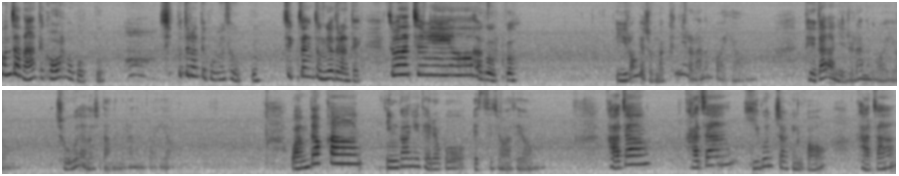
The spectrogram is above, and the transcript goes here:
혼자 나한테 거울 보고 웃고 식구들한테 보면서 웃고 직장 동료들한테 좋은 아침이에요 하고 웃고 이런 게 정말 큰 일을 하는 거예요. 대단한 일을 하는 거예요. 좋은 에너지 나눔을 하는 거예요. 완벽한 인간이 되려고 애쓰지 마세요. 가장 가장 기본적인 거, 가장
